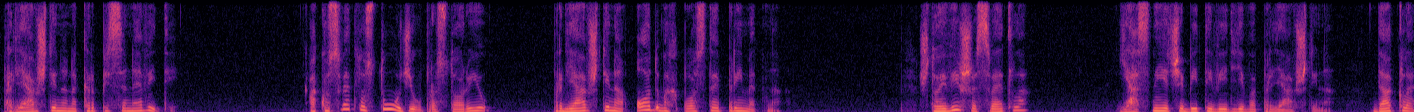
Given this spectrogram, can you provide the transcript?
prljavština na krpi se ne vidi. Ako svetlost uđe u prostoriju, prljavština odmah postaje primetna. Što je više svetla, jasnije će biti vidljiva prljavština. Dakle,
